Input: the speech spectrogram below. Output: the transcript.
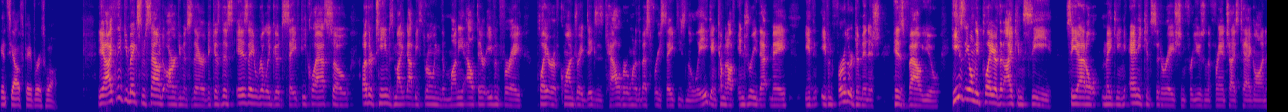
in Seattle's favor as well. Yeah, I think you make some sound arguments there because this is a really good safety class. So other teams might not be throwing the money out there, even for a player of Quandre Diggs' caliber, one of the best free safeties in the league. And coming off injury, that may even, even further diminish his value. He's the only player that I can see Seattle making any consideration for using the franchise tag on.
